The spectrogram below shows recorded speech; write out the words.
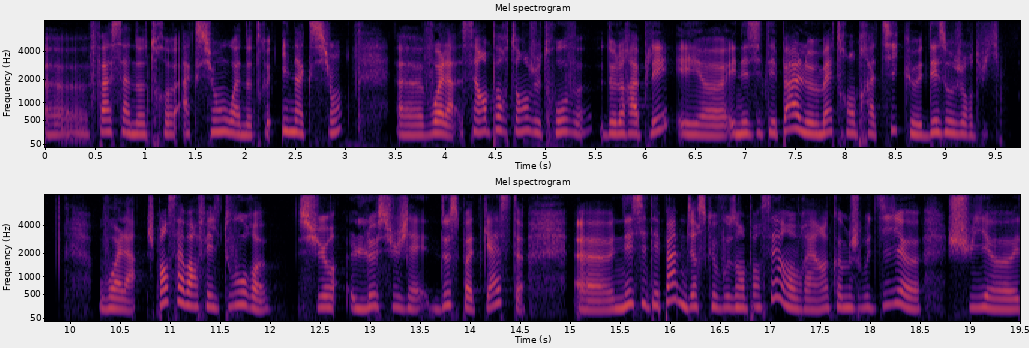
euh, face à notre action ou à notre inaction. voilà, c'est important, je trouve, de le rappeler et n'hésitez pas à le mettre en pratique dès aujourd'hui. Voilà, je pense avoir fait le tour sur le sujet de ce podcast. Euh, n'hésitez pas à me dire ce que vous en pensez en vrai. Hein. Comme je vous dis, euh, je suis euh,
